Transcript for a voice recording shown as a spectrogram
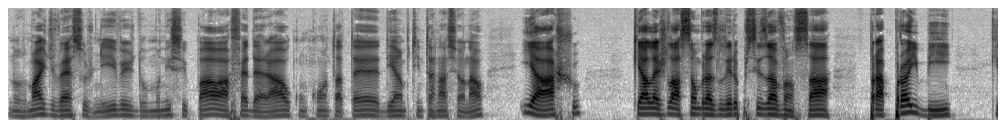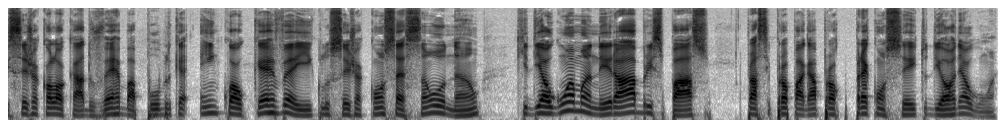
nos mais diversos níveis, do municipal a federal, com conta até de âmbito internacional, e acho que a legislação brasileira precisa avançar para proibir que seja colocado verba pública em qualquer veículo, seja concessão ou não, que de alguma maneira abre espaço para se propagar pro- preconceito de ordem alguma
